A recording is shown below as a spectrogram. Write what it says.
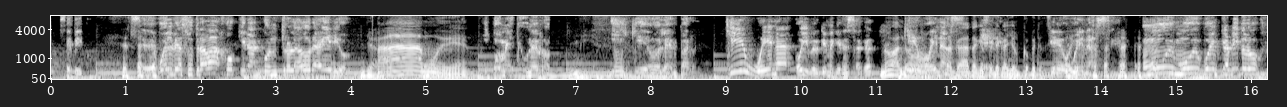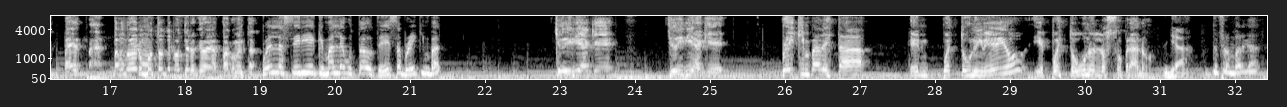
se- picó. Se devuelve a su trabajo, que era controlador aéreo, Ya. Ah, muy bien. y comete un error. Mis. Y quedó la embarra. Qué buena. Oye, ¿pero qué me quieren sacar? No, algo. Qué buena. La cata que se le cayó el copete. Qué Oye, buena. sí. Muy, muy buen capítulo. Va- va- vamos a ver un montón de pauteros que va, va a comentar. ¿Cuál es la serie que más le ha gustado a usted? ¿Esa Breaking Bad? Yo diría que. Yo diría que Breaking Bad está en puesto uno y medio y el puesto uno en Los Sopranos. Ya. ¿Usted, Fran Vargas?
